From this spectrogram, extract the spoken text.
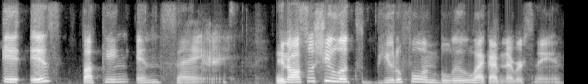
It is fucking insane. It's... And also, she looks beautiful in blue like I've never seen.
